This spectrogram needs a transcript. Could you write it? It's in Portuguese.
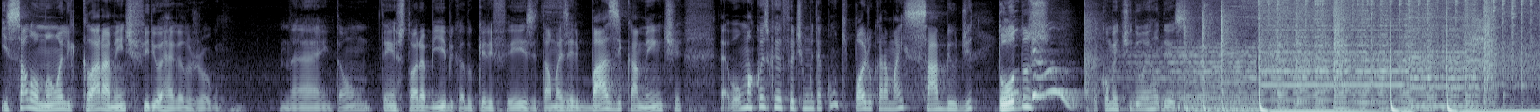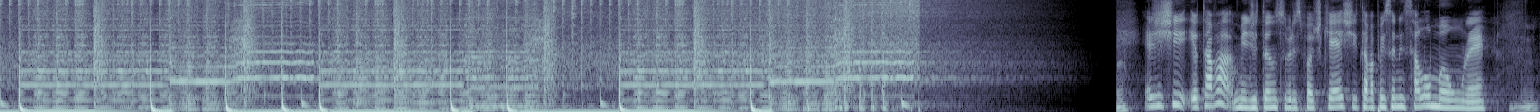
e Salomão, ele claramente feriu a regra do jogo. Né? Então tem a história bíblica do que ele fez e tal, mas ele basicamente. é, Uma coisa que eu refleti muito é como que pode o cara mais sábio de todos ter cometido um erro desse. Gente, eu tava meditando sobre esse podcast e tava pensando em Salomão, né?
